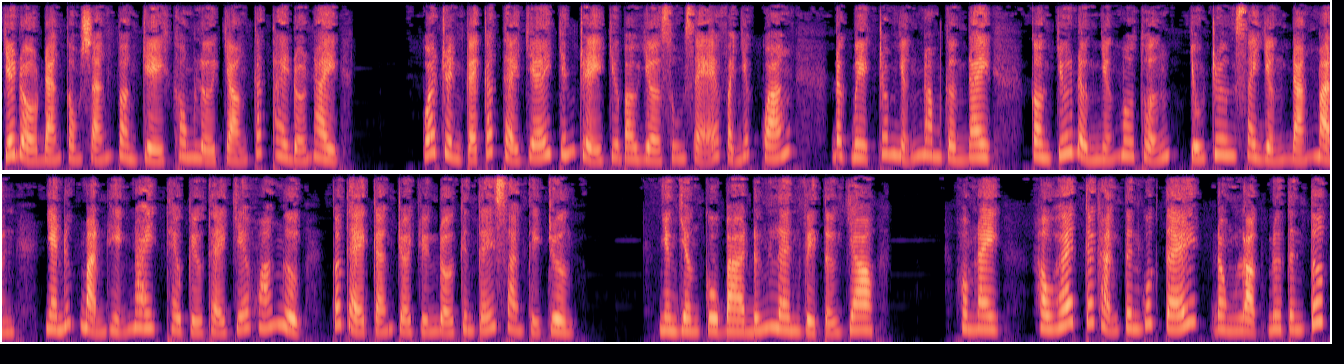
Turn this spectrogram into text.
chế độ đảng Cộng sản toàn trị không lựa chọn cách thay đổi này. Quá trình cải cách thể chế chính trị chưa bao giờ suôn sẻ và nhất quán, đặc biệt trong những năm gần đây, còn chứa đựng những mâu thuẫn, chủ trương xây dựng đảng mạnh, nhà nước mạnh hiện nay theo kiểu thể chế hóa ngược, có thể cản trở chuyển đổi kinh tế sang thị trường. Nhân dân Cuba đứng lên vì tự do. Hôm nay, hầu hết các hãng tin quốc tế đồng loạt đưa tin tức,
